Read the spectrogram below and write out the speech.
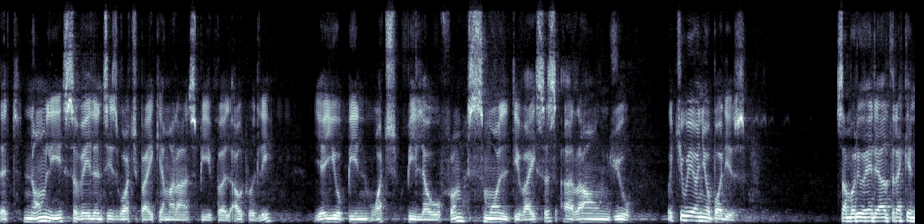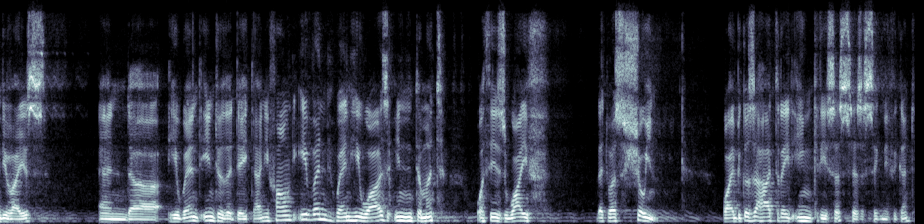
that normally surveillance is watched by cameras, people outwardly. Here you've been watched below from small devices around you, which you wear on your bodies somebody who had a tracking device and uh, he went into the data and he found even when he was intimate with his wife that was showing. Why? Because the heart rate increases as a significant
